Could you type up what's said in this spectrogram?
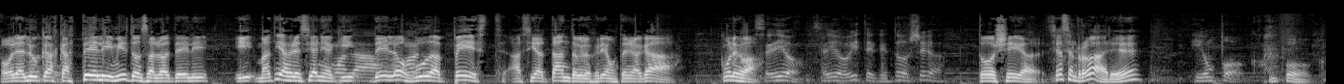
Hola Lucas Castelli, Milton Salvatelli y Matías Bresciani aquí ¿Cómo de los? Budapest. Hacía tanto que los queríamos tener acá. ¿Cómo les va? Se dio, se dio, viste que todo llega. Todo llega. Se hacen robar, ¿eh? Y un poco. Un poco.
